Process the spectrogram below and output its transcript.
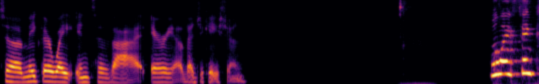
to make their way into that area of education? Well i think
